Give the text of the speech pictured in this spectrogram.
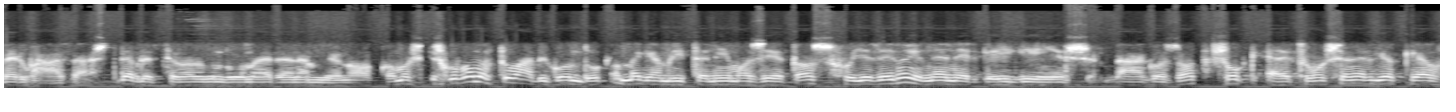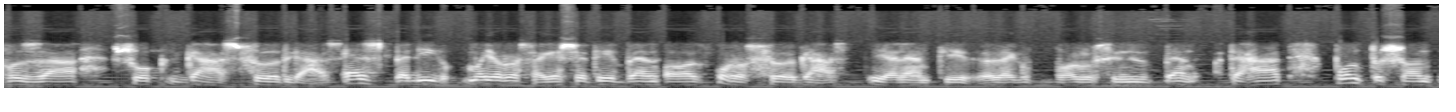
beruházást. Debrecen azt gondolom erre nem jön alkalmas. És akkor vannak további gondok, megemlíteném azért azt, hogy ez egy nagyon energiaigényes ágazat, sok elektromos energia kell hozzá, sok gáz, földgáz. Ez pedig Magyarország esetében az orosz földgázt jelenti legvalószínűbben. Tehát pontosan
